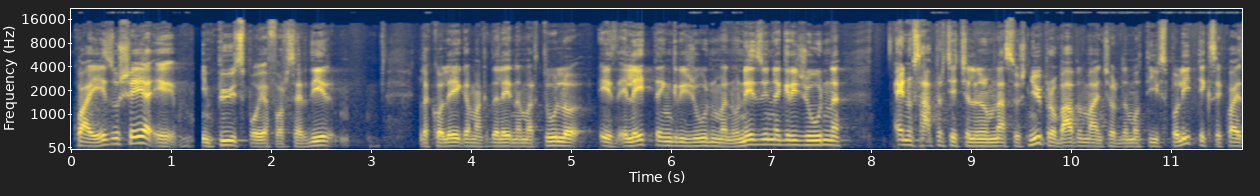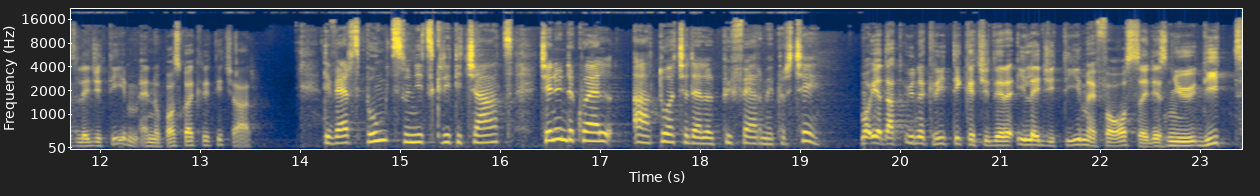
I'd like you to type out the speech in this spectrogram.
quai esu scea e in più poi a forse dir la collega Magdalena Martullo è eletta in Grigiurna, ma non è una Grigiurna, e non sa perché ce l'hanno sostenuto, probabilmente per motivi politici, e questo è legittimo e non posso criticare. Diversi punti sono criticati, c'è uno di quelli a tua c'è più ferme perché? Ma io ho dato una critica che era illegittima forse, ed è detto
